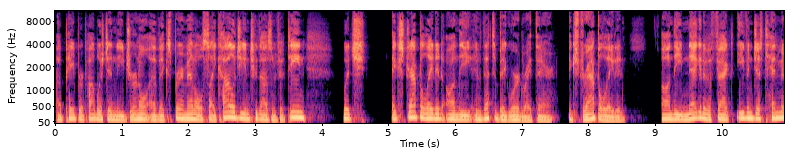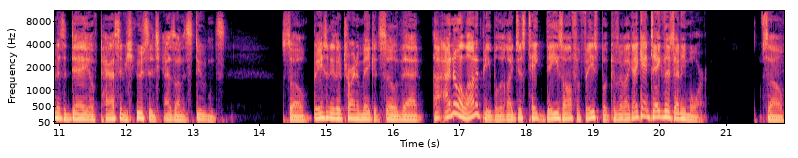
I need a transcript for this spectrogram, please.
a paper published in the Journal of Experimental Psychology in 2015, which extrapolated on the that's a big word right there. Extrapolated on the negative effect even just 10 minutes a day of passive usage has on its students. So basically, they're trying to make it so that I, I know a lot of people that like just take days off of Facebook because they're like, I can't take this anymore. So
